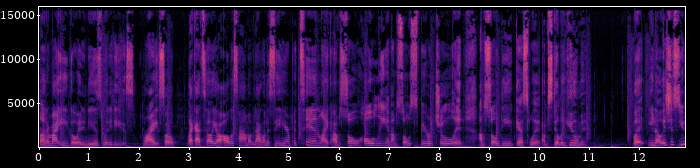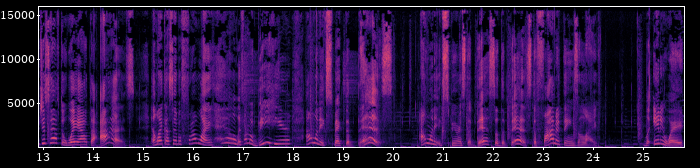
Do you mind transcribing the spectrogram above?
honor my ego, and it is what it is, right? So, like I tell y'all all the time, I'm not going to sit here and pretend like I'm so holy and I'm so spiritual and I'm so deep. Guess what? I'm still a human. But, you know, it's just, you just have to weigh out the odds. And like I said before, I'm like, hell, if I'm going to be here, I want to expect the best. I want to experience the best of the best, the finer things in life. But anyway,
